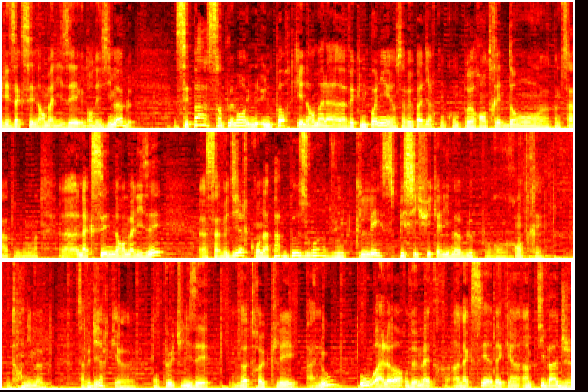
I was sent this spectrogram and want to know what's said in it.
Et les accès normalisés dans des immeubles, c'est pas simplement une, porte qui est normale avec une poignée, hein. ça veut pas dire qu'on peut rentrer dedans euh, comme ça. Un accès normalisé, euh, ça veut dire qu'on n'a pas besoin d'une clé spécifique à l'immeuble pour rentrer dans l'immeuble. Ça veut dire qu'on peut utiliser notre clé à nous, ou alors de mettre un accès avec un, petit badge,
